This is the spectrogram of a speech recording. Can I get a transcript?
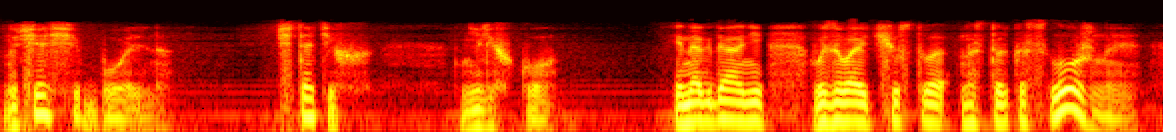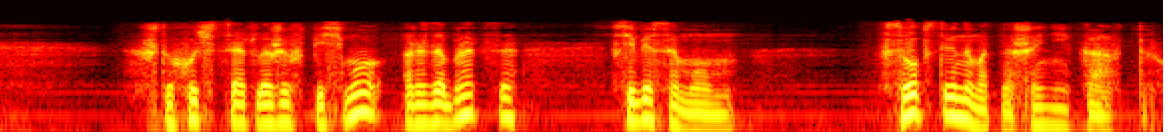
но чаще больно. Читать их нелегко. Иногда они вызывают чувства настолько сложные, что хочется, отложив письмо, разобраться в себе самом, в собственном отношении к автору.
